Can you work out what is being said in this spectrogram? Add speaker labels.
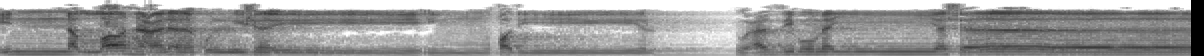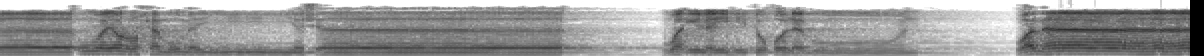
Speaker 1: إن الله على كل شيء قدير يعذب من يشاء ويرحم من يشاء وإليه تقلبون وما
